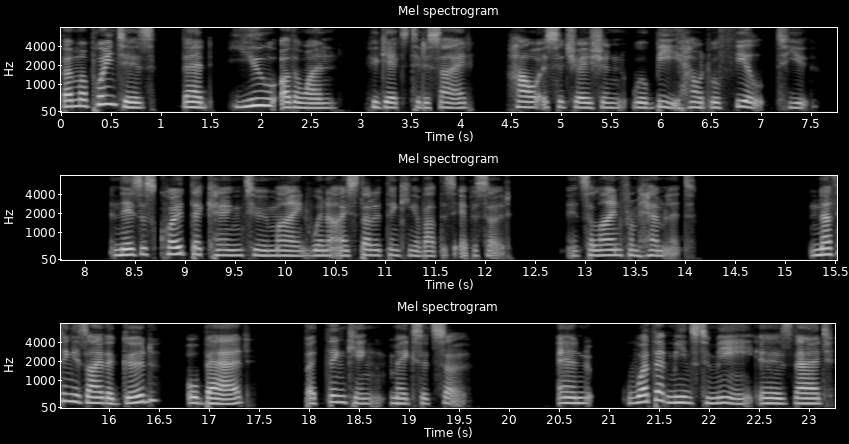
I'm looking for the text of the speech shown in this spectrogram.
But my point is that you are the one who gets to decide how a situation will be, how it will feel to you. And there's this quote that came to mind when I started thinking about this episode. It's a line from Hamlet Nothing is either good or bad, but thinking makes it so. And what that means to me is that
